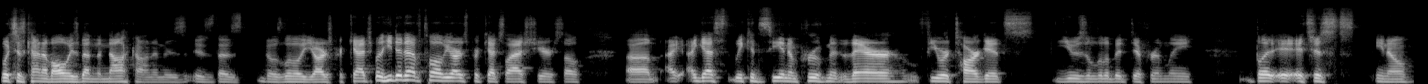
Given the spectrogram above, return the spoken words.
which has kind of always been the knock on him is is those those little yards per catch. But he did have 12 yards per catch last year, so um, I, I, guess we could see an improvement there. Fewer targets, used a little bit differently, but it, it's just you know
